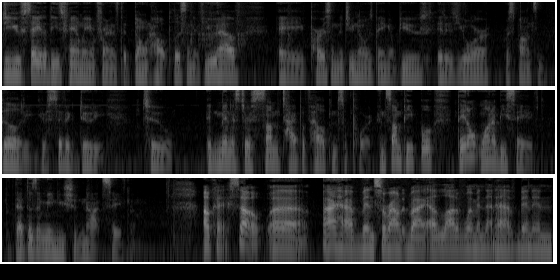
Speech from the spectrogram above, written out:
do you say to these family and friends that don't help? Listen, if you have a person that you know is being abused, it is your responsibility, your civic duty to administer some type of help and support. And some people, they don't want to be saved, but that doesn't mean you should not save them. Okay, so uh, I have been surrounded by a lot of women that have been in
